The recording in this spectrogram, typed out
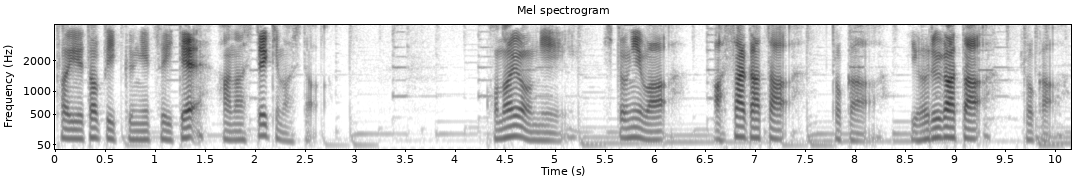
というトピックについて話してきました。このように人には朝型とか夜型とか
